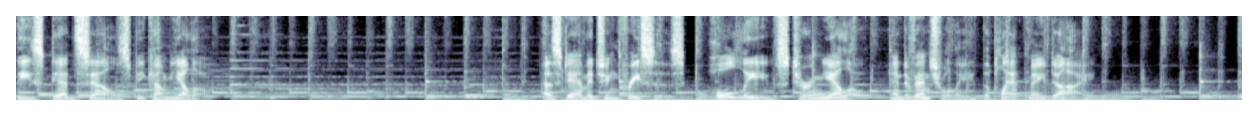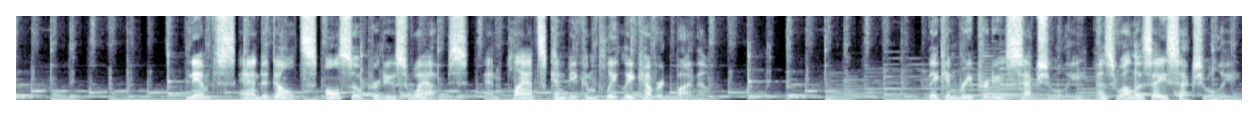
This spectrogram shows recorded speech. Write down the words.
These dead cells become yellow. As damage increases, whole leaves turn yellow and eventually the plant may die. Nymphs and adults also produce webs, and plants can be completely covered by them. They can reproduce sexually as well as asexually.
